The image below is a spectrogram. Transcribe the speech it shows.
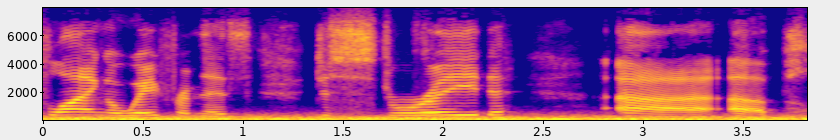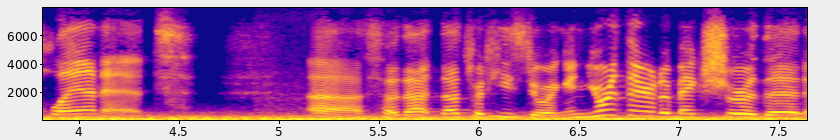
flying away from this destroyed uh, uh, planet. Uh, so that that's what he's doing. And you're there to make sure that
